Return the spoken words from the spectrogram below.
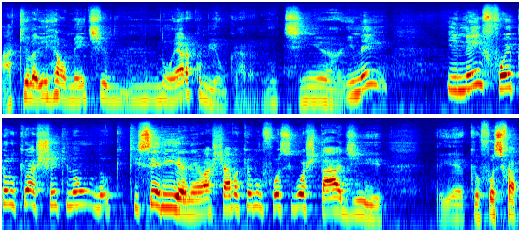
aquilo ali realmente não era comigo, cara. Não tinha. E nem, e nem foi pelo que eu achei que, não, que seria, né? Eu achava que eu não fosse gostar de. eh, que eu fosse ficar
